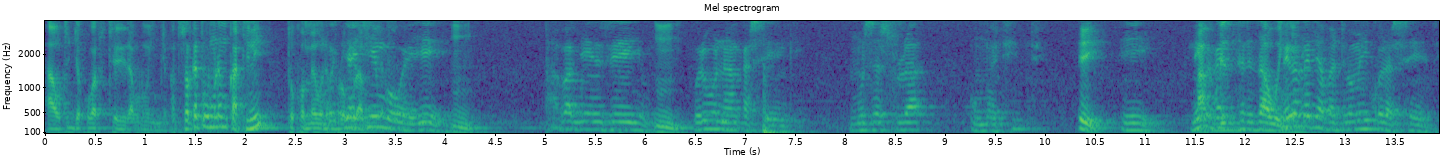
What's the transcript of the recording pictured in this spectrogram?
awo tujja kuba tutereera bulungi nnyo katusooke tuwumulemu katini tukomewo ne ojja programu kimbo yaffe. waye Mm. abagenzeeyo Mm. waliwo n'akasenge musasula omatidde Eh, Eh, naye kakati- Akugezeserezaawo naye ennyama. kakati abantu bamanyi kukola sente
